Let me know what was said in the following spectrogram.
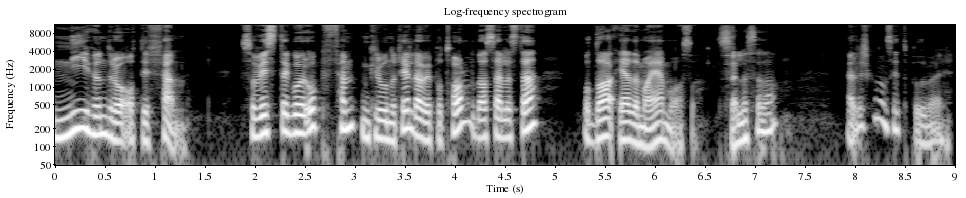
985. Så hvis det går opp 15 kroner til, da er vi på 12, da selges det, og da er det Maemo, altså. Selger seg da? Eller skal man sitte på det mer?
